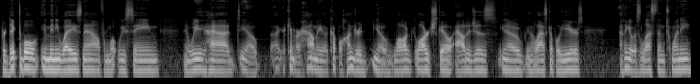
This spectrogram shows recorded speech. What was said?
predictable in many ways now from what we've seen. And we had, you know, I can't remember how many, a couple hundred, you know, log, large scale outages, you know, in the last couple of years. I think it was less than 20,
